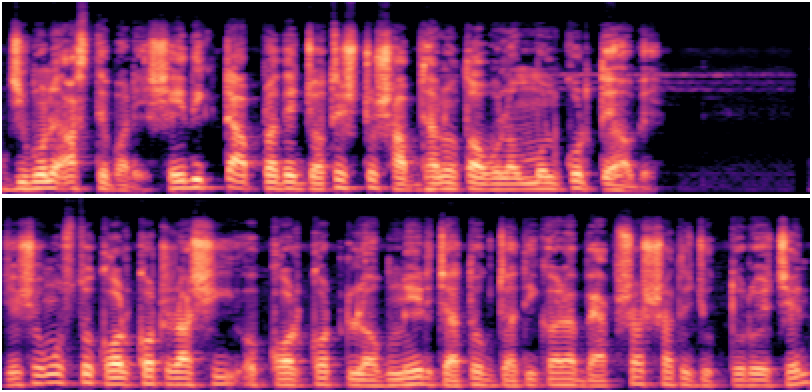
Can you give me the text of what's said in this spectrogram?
জীবনে আসতে পারে। সেই দিকটা আপনাদের যথেষ্ট সাবধানতা অবলম্বন করতে হবে। যে সমস্ত কর্কট রাশি ও কর্কট লগ্নের জাতক জাতিকারা ব্যবসার সাথে যুক্ত রয়েছেন,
